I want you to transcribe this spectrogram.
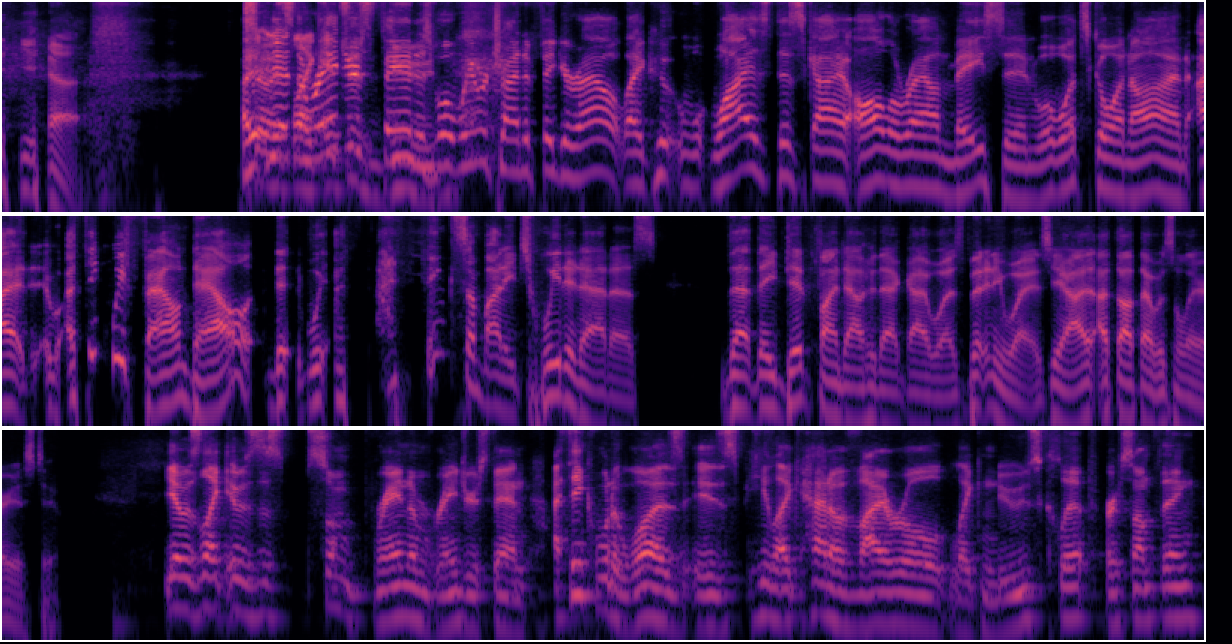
yeah. So I- the like, Rangers fan is what we were trying to figure out. Like, who? Why is this guy all around Mason? Well, what's going on? I I think we found out that we. I, think somebody tweeted at us that they did find out who that guy was. But anyways, yeah, I, I thought that was hilarious too. Yeah, it was like it was this some random Rangers fan. I think what it was is he like had a viral like news clip or something.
